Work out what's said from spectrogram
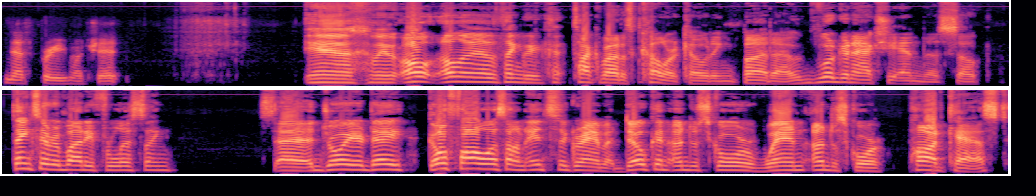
And that's pretty much it. Yeah, I mean, all, only other thing we talk about is color coding, but uh, we're going to actually end this. So thanks, everybody, for listening. Uh, enjoy your day. Go follow us on Instagram at Dokkan underscore when underscore podcast.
